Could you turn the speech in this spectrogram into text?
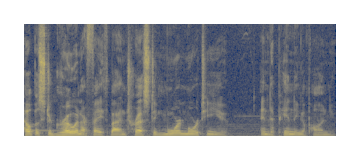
Help us to grow in our faith by entrusting more and more to you and depending upon you.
